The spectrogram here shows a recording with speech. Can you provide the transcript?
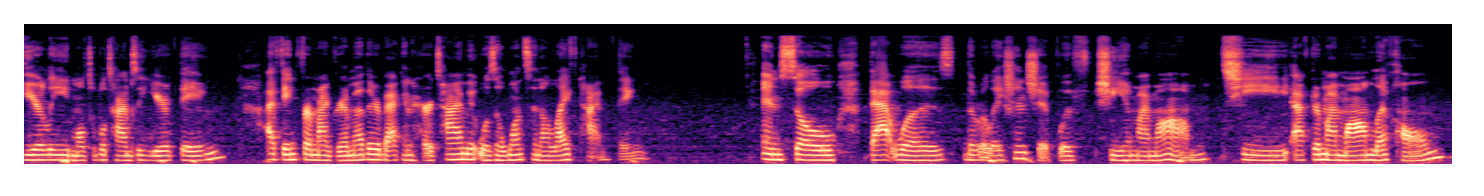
yearly, multiple times a year thing. I think for my grandmother back in her time, it was a once in a lifetime thing. And so that was the relationship with she and my mom. She, after my mom left home,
